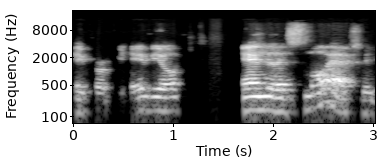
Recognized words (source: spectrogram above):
paper behavior. And the small region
